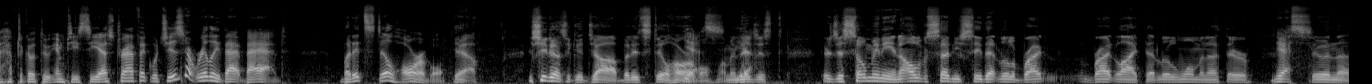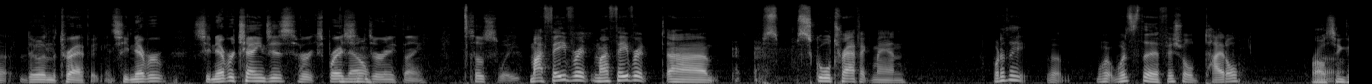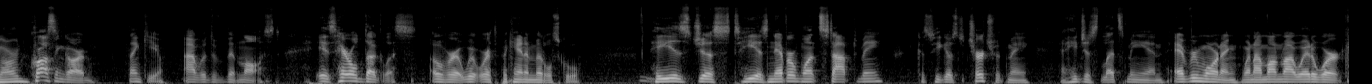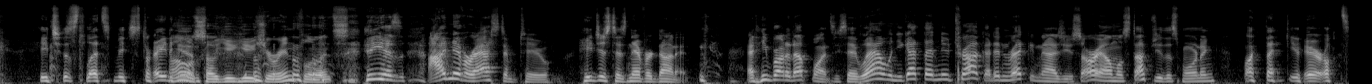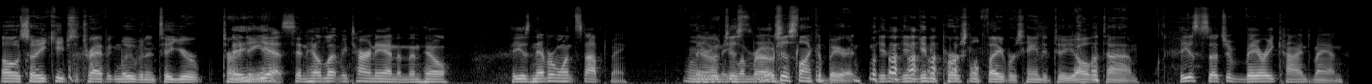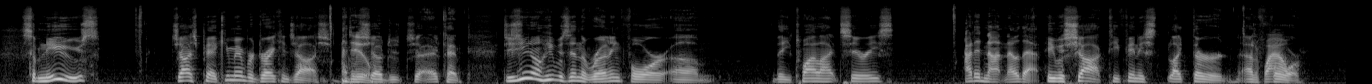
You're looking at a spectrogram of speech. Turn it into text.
have to go through MTCS traffic, which isn't really that bad, but it's still horrible. Yeah, she does a good job, but it's still horrible. Yes, I mean, yeah. there's just there's just so many, and all of a sudden you see that little bright bright light, that little woman out there. Yes. Doing the doing the traffic, and she never she never changes her expressions No. or anything. So sweet. My favorite my favorite uh, s- school traffic man. What are they? Uh, what, what's the official title? Crossing guard? Crossing guard. Thank you. I would have been lost. Is Harold Douglas over at Whitworth Buchanan Middle School. He is just, he has never once stopped me because he goes to church with me and he just lets me in every morning when I'm on my way to work. He just lets me straight oh, in. Oh, so you use your influence. he has, I never asked him to. He just has never done it. and he brought it up once. He said, Well, when you got that new truck, I didn't recognize you. Sorry, I almost stopped you this morning. Like, thank you, Harold. Oh, so he keeps the traffic moving until you're turned in. Yes, and he'll let me turn in, and then he'll. He has never once stopped me. Well, there you're on just, Elam you're Road. just like a Barrett, getting, getting, getting personal favors handed to you all the time. He is such a very kind man. Some news. Josh Peck, you remember Drake and Josh? I do. The show- okay. Did you know he was in the running for um, the Twilight series? I did not know that. He was shocked. He finished like third out of Wow. four,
